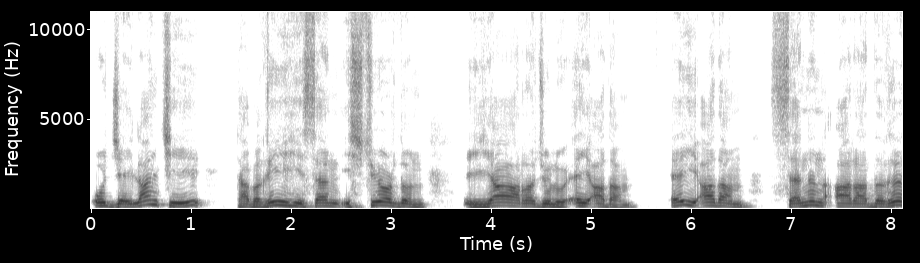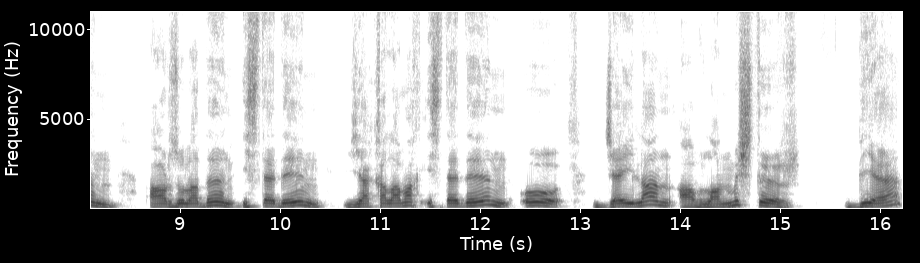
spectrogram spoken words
o ceylan ki tabgihi sen istiyordun ya raculu ey adam. Ey adam senin aradığın, arzuladığın, istediğin, yakalamak istediğin o ceylan avlanmıştır diye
